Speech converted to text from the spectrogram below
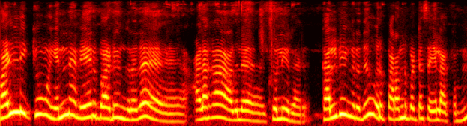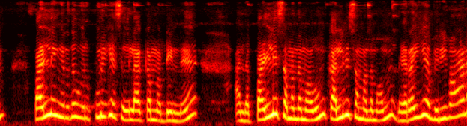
பள்ளிக்கும் என்ன வேறுபாடுங்கிறத அழகா அதுல சொல்லிடுறாரு. கல்விங்கிறது ஒரு பரந்துபட்ட செயலாக்கம் பள்ளிங்கிறது ஒரு குறுகிய செயலாக்கம் அப்படின்னு அந்த பள்ளி சம்பந்தமாகவும் கல்வி சம்பந்தமாகவும் நிறைய விரிவான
